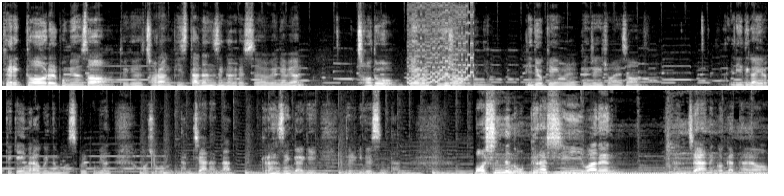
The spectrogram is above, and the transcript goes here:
캐릭터를 보면서 되게 저랑 비슷하다는 생각을 했어요. 왜냐면 저도 게임을 되게 좋아하거든요. 비디오 게임을 굉장히 좋아해서 리드가 이렇게 게임을 하고 있는 모습을 보면 어, 조금 닮지 않았나? 그런 생각이 들기도 했습니다. 멋있는 오페라 씨와는 닮지 않은 것 같아요.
